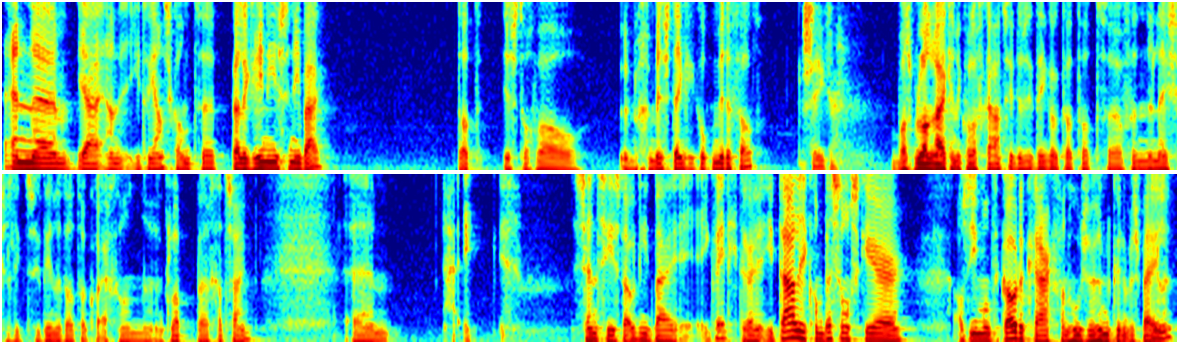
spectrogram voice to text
En ehm, ja, aan de Italiaanse kant, eh, Pellegrini is er niet bij. Dat is toch wel een gemis, denk ik, op het middenveld. Zeker. Was belangrijk in de kwalificatie, dus ik denk ook dat dat, eh, of in de Nations League, dus ik denk dat dat ook wel echt wel een, een klap eh, gaat zijn. Ja, ik, Sensi is er ook niet bij. Ik weet niet hoor. Italië kan best wel eens een keer, als iemand de code krijgt van hoe ze hun kunnen bespelen.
